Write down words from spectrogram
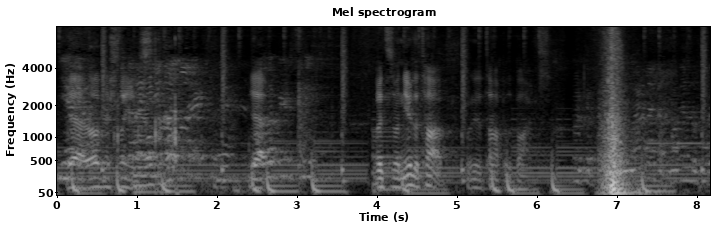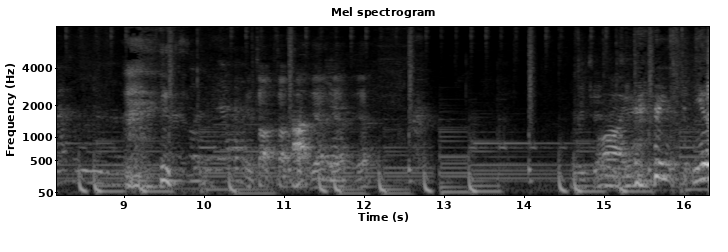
Yeah, roll up your sleeves. Yeah. But it's near the top. Near the top of the box. The top, top, top. Top? Yeah, yeah, yeah. Wow, you're,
